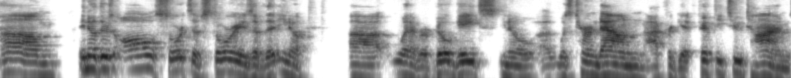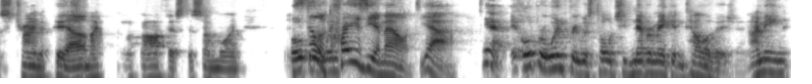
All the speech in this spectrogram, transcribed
Um, you know, there's all sorts of stories of that. You know, uh, whatever. Bill Gates, you know, uh, was turned down. I forget 52 times trying to pitch yep. Microsoft Office to someone. It's still a Winfrey, crazy amount. Yeah. Yeah. Oprah Winfrey was told she'd never make it in television. I mean,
